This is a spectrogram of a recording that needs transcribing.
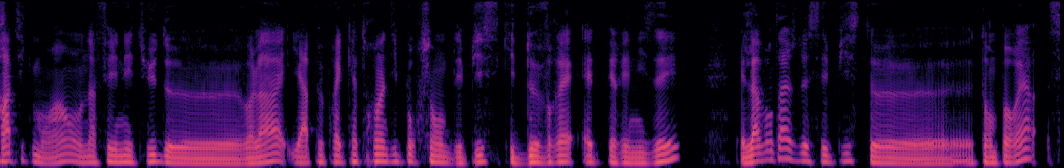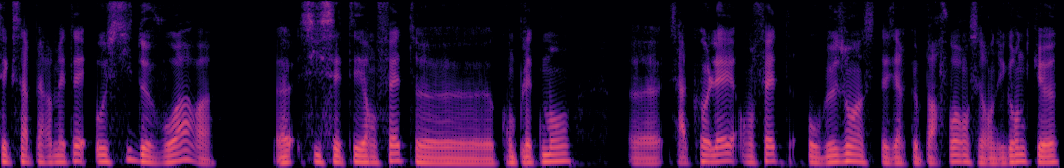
Pratiquement, hein. on a fait une étude, euh, voilà, il y a à peu près 90% des pistes qui devraient être pérennisées. Et l'avantage de ces pistes euh, temporaires, c'est que ça permettait aussi de voir euh, si c'était en fait complètement, ça collait en fait aux besoins. C'est-à-dire que parfois, on s'est rendu compte que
